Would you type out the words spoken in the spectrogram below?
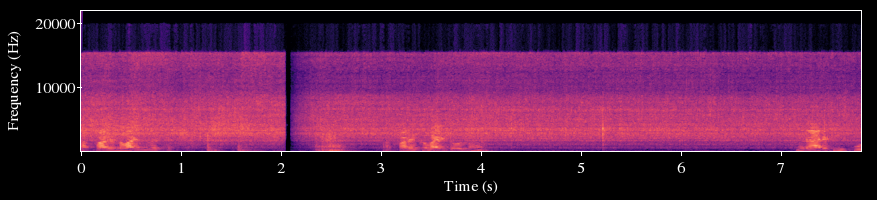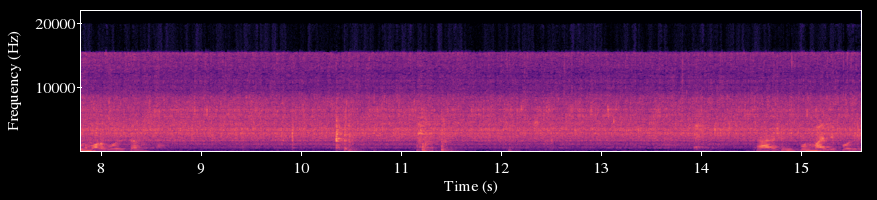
തക്കാളി ഒന്ന് വഴണ്ട് വരട്ടെ തക്കാളിയൊക്കെ വഴണ്ട് വന്നു. ഒരു അര ടീസ്പൂൺ മുളക് പൊടി ഇട്ടാ ഒരു അര ടീസ്പൂൺ മല്ലിപ്പൊടി.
